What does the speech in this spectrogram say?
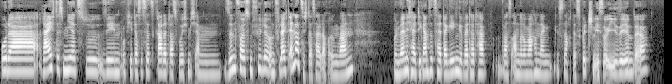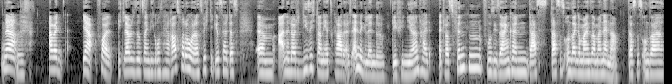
oder reicht es mir zu sehen, okay, das ist jetzt gerade das, wo ich mich am sinnvollsten fühle und vielleicht ändert sich das halt auch irgendwann. Und wenn ich halt die ganze Zeit dagegen gewettert habe, was andere machen, dann ist auch der Switch nicht so easy hinterher. Ja, Das- aber ja, voll. Ich glaube, sozusagen die große Herausforderung oder das Wichtige ist halt, dass ähm, alle Leute, die sich dann jetzt gerade als Endegelände definieren, halt etwas finden, wo sie sagen können, das, das ist unser gemeinsamer Nenner. Das ist unser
